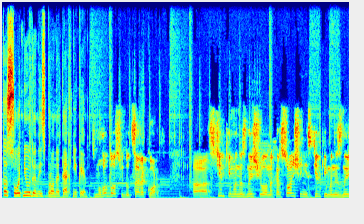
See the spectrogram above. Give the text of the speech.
та сотні одиниць бронетехніки. З мого досвіду це рекорд. Стільки ми не знищували на Херсонщині, стільки ми не знищували.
